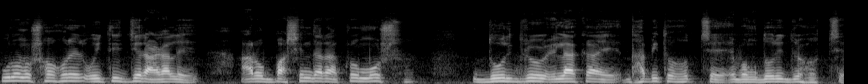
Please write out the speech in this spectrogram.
পুরনো শহরের ঐতিহ্যের আড়ালে আরব বাসিন্দারা ক্রমশ দরিদ্র এলাকায় ধাবিত হচ্ছে এবং দরিদ্র হচ্ছে।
